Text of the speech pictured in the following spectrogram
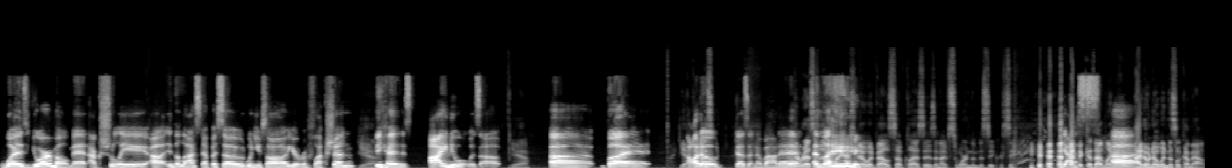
Was your moment actually uh, in the last episode when you saw your reflection? Yeah. Because I knew what was up. Yeah. Uh, but yeah, Otto rest, doesn't know about it. The rest and of the like, players know what Val's subclass is, and I've sworn them to secrecy. yes. Because I'm like, uh, I don't know when this will come out.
